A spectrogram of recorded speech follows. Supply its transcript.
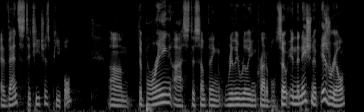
events to teach his people, um, to bring us to something really, really incredible. So, in the nation of Israel,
